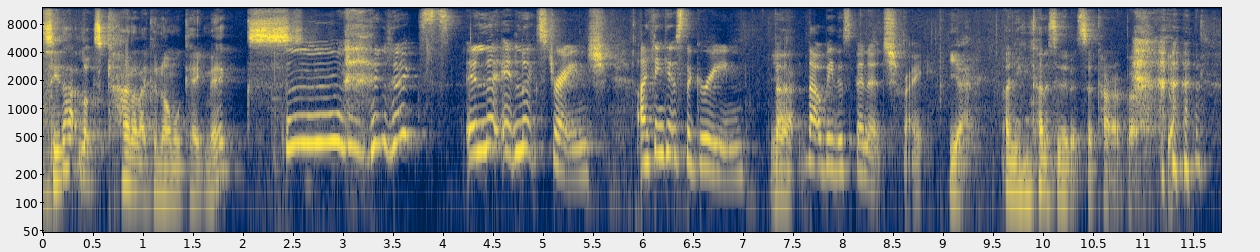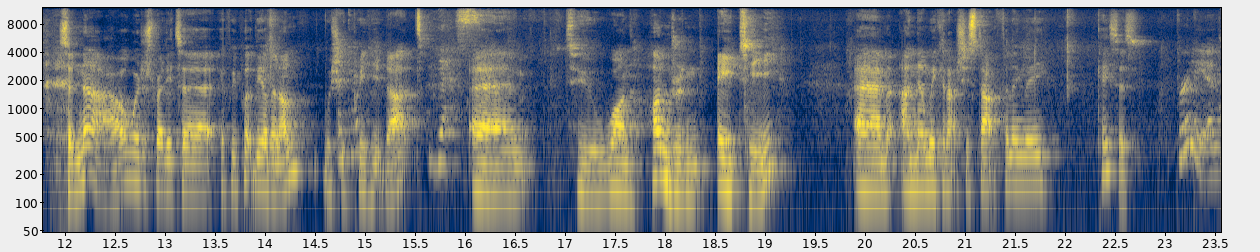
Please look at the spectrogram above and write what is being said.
See, that looks kind of like a normal cake mix. Mm, it looks it, lo- it looks strange. I think it's the green. Yeah. That, that would be the spinach, right? Yeah, and you can kind of see the bits of carrot, but yeah. so now we're just ready to, if we put the oven on, we should preheat that Yes. um, to 180, um, and then we can actually start filling the cases. Brilliant.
